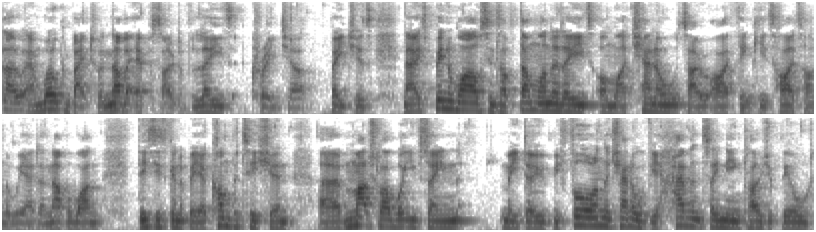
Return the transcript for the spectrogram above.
Hello and welcome back to another episode of Lee's Creature Features. Now it's been a while since I've done one of these on my channel, so I think it's high time that we had another one. This is going to be a competition, uh, much like what you've seen me do before on the channel. If you haven't seen the enclosure build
